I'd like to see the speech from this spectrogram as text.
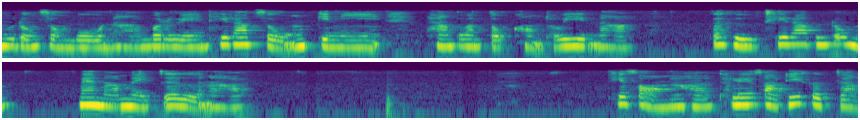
นุดมสมบูรณ์นะคะบริเวณที่ราบสูงกินี ทางตะวันตกของทวีปนะคะ ก็คือที่ราบลุ่มแม่น้ำไนเจอร์นะคะ ที่สองนะคะทะเลสาบที่เกิดจาก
